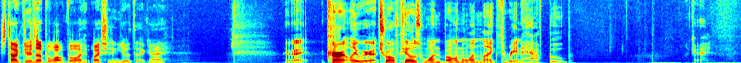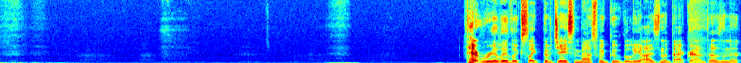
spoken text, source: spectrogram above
She's talking to herself about why, why she didn't get with that guy. All right. Currently, we're at 12 kills, one bone, one leg, three and a half boob. Okay. That really looks like the Jason mask with googly eyes in the background, doesn't it?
